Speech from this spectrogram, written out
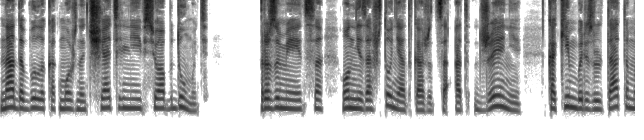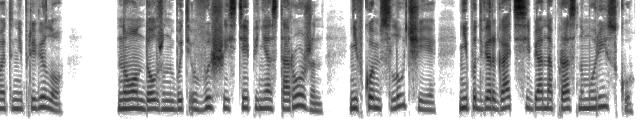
Надо было как можно тщательнее все обдумать. Разумеется, он ни за что не откажется от Дженни, каким бы результатом это ни привело. Но он должен быть в высшей степени осторожен, ни в коем случае не подвергать себя напрасному риску.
